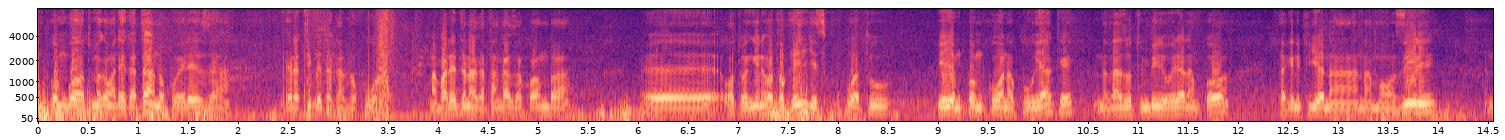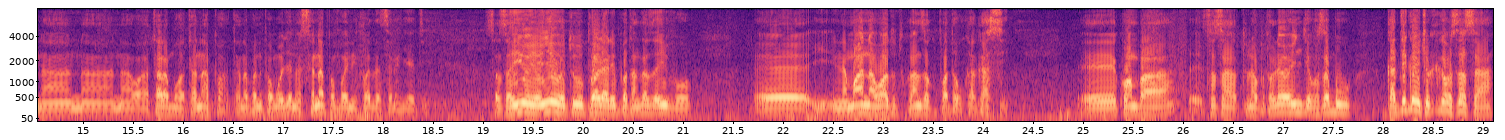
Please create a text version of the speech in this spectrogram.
mkuu mkoa atumia kama dakika tano kueleza ratiba itakavyokuwa, na baadaye tena akatangaza kwamba e, watu wengine watoke nje isipokuwa tu yeye mkuu mkoa na kuu yake, nadhani zote mbili wilaya na mkoa, lakini pia na, na mawaziri na, na, na wataalamu wa TANAPA. TANAPA ni pamoja na SENAPA ambayo ni hifadhi ya Serengeti. Sasa hiyo yenyewe tu pale alipotangaza hivyo e, ina maana watu tukaanza kupata ukakasi e, kwamba e, sasa tunapotolewa nje, kwa sababu katika hicho kikao sasa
